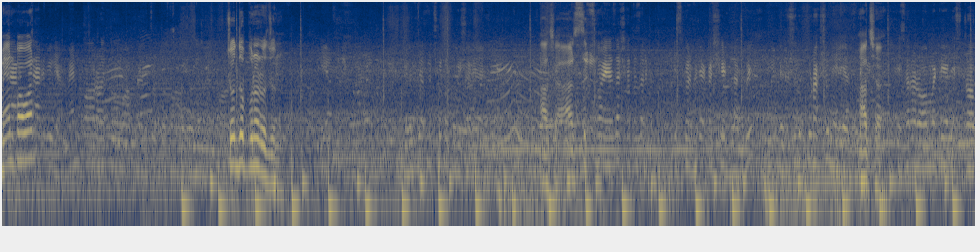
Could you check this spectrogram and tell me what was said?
ম্যান পাওয়ার চোদ্দ পনেরো জন আচ্ছা আর ছয় হাজার সাত হাজার স্কোয়ার ফিটে একটা শেড লাগবে। এটা শুধু প্রোডাকশন এরিয়া আচ্ছা। এছাড়া র ম্যাটেরিয়াল স্টক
